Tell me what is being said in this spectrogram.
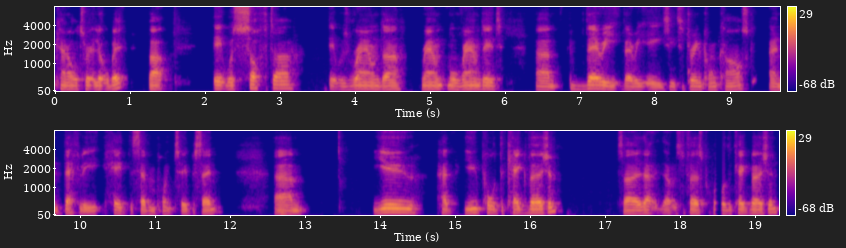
can alter it a little bit, but it was softer, it was rounder, round more rounded. Um, very, very easy to drink on cask and definitely hit the 7.2%. Um, you had you poured the keg version, so that that was the first pour the keg version,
